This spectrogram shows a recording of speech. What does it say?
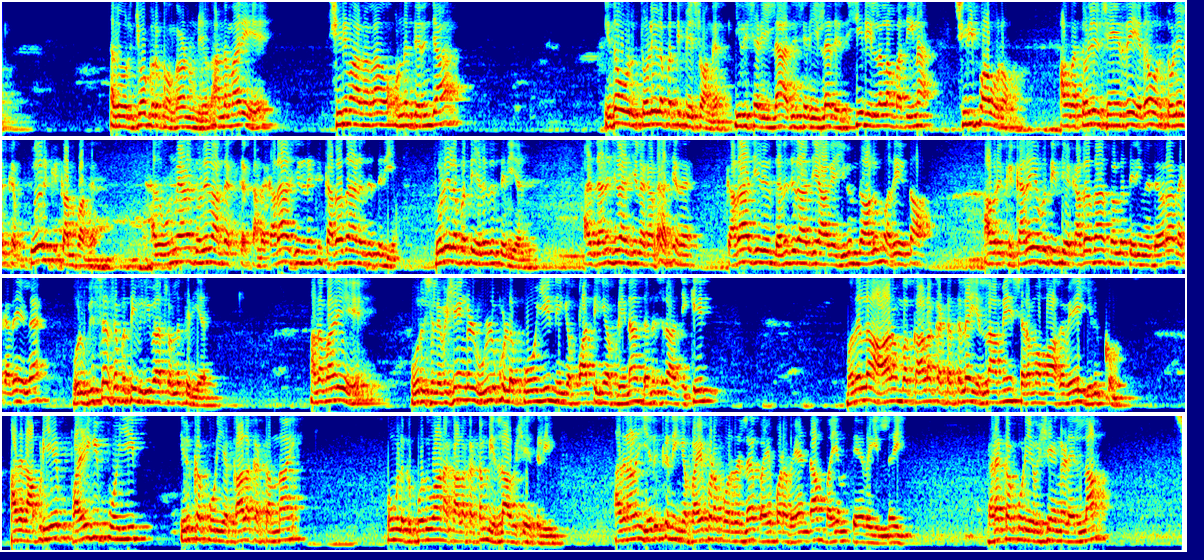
அது ஒரு ஜோக் இருக்கும் கவர்மெண்ட் ஜோக் அந்த மாதிரி சினிமாலலாம் ஒன்று தெரிஞ்சால் ஏதோ ஒரு தொழிலை பற்றி பேசுவாங்க. இது சரியில்லை அது சரியில்லை. அது சீரியல்லாம் பார்த்தீங்கன்னா சிரிப்பாக வரும். அவங்க தொழில் செய்கிறதே ஏதோ ஒரு தொழிலை க பேருக்கு காமிப்பாங்க. அது உண்மையான தொழில் அந்த க- அந்த கதாசிரியனுக்கு கதை தான் எழுத தெரியும். தொழிலை பற்றி எழுத தெரியாது. அது தனுசு ராசியில் கதாசிரியர் கதாசிரியர் தனுசு ராசியாக இருந்தாலும் அதே தான். அவருக்கு கதையை பற்றி கதை தான் சொல்ல தெரியுமே தவிர அந்த கதையில் ஒரு பிஸ்னஸை பற்றி விரிவாக சொல்ல தெரியாது. அந்த மாதிரி ஒரு சில விஷயங்கள் உள்ளுக்குள்ள போய் நீங்க பார்த்தீங்க அப்படின்னா தனுசு ராசிக்கு முதல்ல ஆரம்ப காலகட்டத்தில் எல்லாமே சிரமமாகவே இருக்கும். அதில் அப்படியே பழகி போய் இருக்கக்கூடிய காலகட்டம் தான் உங்களுக்கு பொதுவான காலகட்டம் எல்லா விஷயத்திலையும். அதனால எதுக்கு நீங்க பயப்பட போறதில்ல? பயப்பட வேண்டாம் பயம் தேவையில்லை. நடக்கக்கூடிய விஷயங்கள் எல்லாம்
